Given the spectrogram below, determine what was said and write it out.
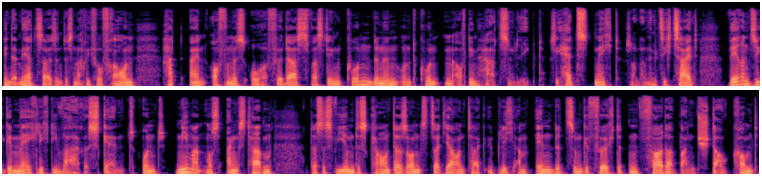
in der Mehrzahl sind es nach wie vor Frauen, hat ein offenes Ohr für das, was den Kundinnen und Kunden auf dem Herzen liegt. Sie hetzt nicht, sondern nimmt sich Zeit, während sie gemächlich die Ware scannt. Und niemand muss Angst haben, dass es wie im Discounter sonst seit Jahr und Tag üblich am Ende zum gefürchteten Förderbandstau kommt,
